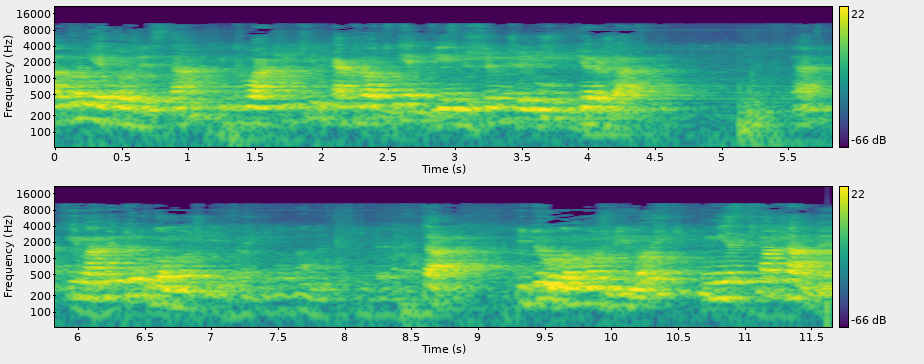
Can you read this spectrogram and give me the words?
albo nie korzysta i płaci kilkakrotnie większy czynsz dzierżawny. Tak? I mamy drugą możliwość. Tak. I drugą możliwość, nie stwarzamy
